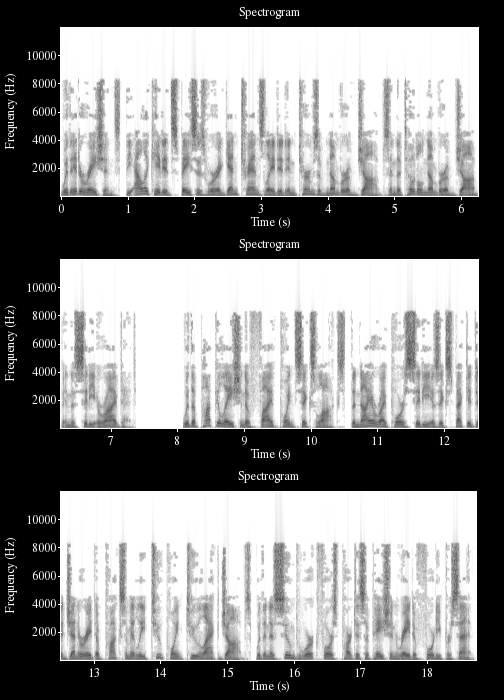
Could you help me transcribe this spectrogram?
With iterations, the allocated spaces were again translated in terms of number of jobs and the total number of job in the city arrived at. With a population of 5.6 lakhs, the Naya Raipur city is expected to generate approximately 2.2 lakh jobs, with an assumed workforce participation rate of 40%.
